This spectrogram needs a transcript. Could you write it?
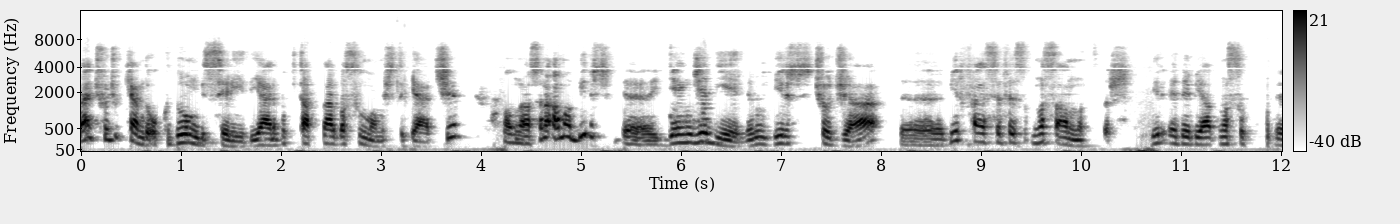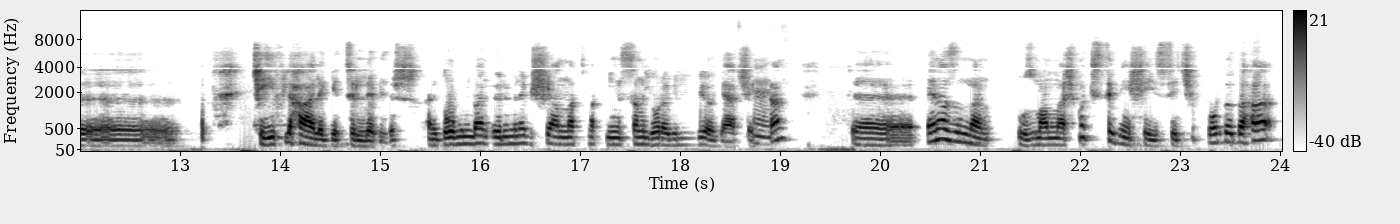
ben çocukken de okuduğum bir seriydi. Yani bu kitaplar basılmamıştı gerçi. Ondan sonra ama bir e, gence diyelim, bir çocuğa e, bir felsefe nasıl anlatılır? Bir edebiyat nasıl e, keyifli hale getirilebilir? Hani doğumundan ölümüne bir şey anlatmak bir insanı yorabiliyor gerçekten. Evet. E, en azından uzmanlaşmak istediğin şeyi seçip orada daha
